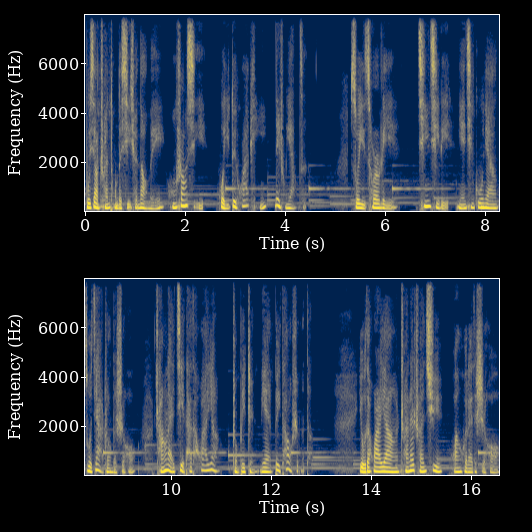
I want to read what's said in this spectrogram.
不像传统的喜鹊闹梅、红双喜或一对花瓶那种样子。所以村里、亲戚里年轻姑娘做嫁妆的时候，常来借她的花样，准备枕面、被套什么的。有的花样传来传去。还回来的时候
